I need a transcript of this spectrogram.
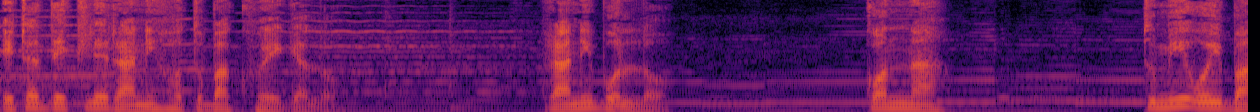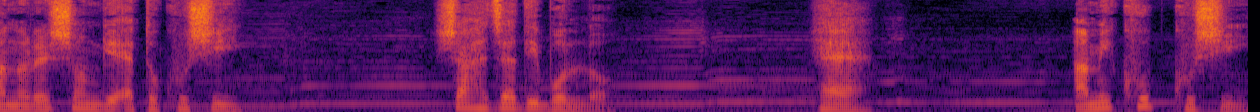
এটা দেখলে রানী হতবাক হয়ে গেল। রানী বলল, কন্যা, তুমি ওই বানরের সঙ্গে এত খুশি? শাহজাদি বলল হ্যাঁ আমি খুব খুশি।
